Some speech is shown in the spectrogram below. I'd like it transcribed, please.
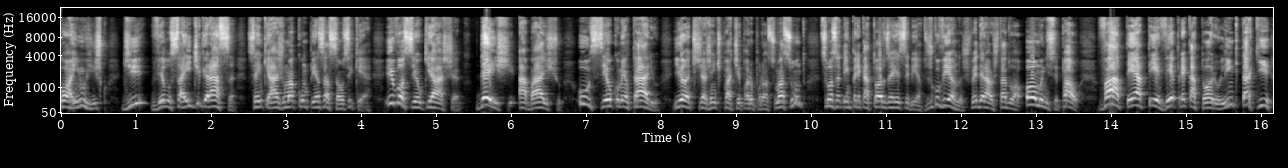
correm o risco de vê-lo sair de graça, sem que haja uma compensação sequer. E você, o que acha? Deixe abaixo o seu comentário. E antes de a gente partir para o próximo assunto, se você tem precatórios a receber dos governos federal, estadual ou municipal, vá até a TV Precatório. O link está aqui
